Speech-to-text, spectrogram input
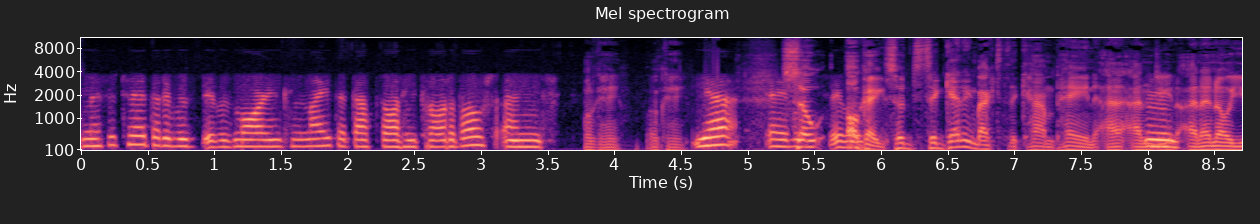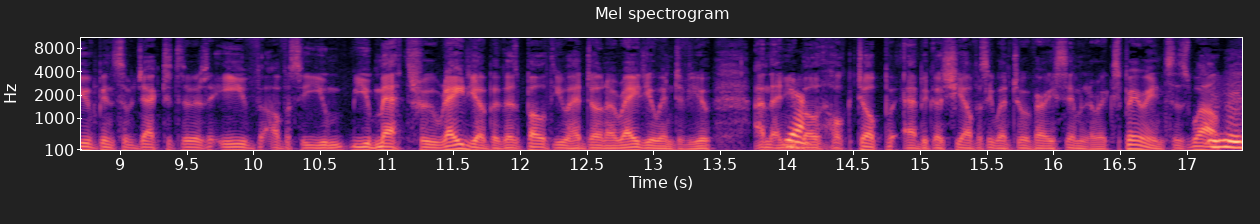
he admitted to. That it was it was morning till night. That that's all he thought about. And Okay, okay. yeah, So was, was, okay, so so getting back to the campaign, and and, you, and I know you've been subjected to it, Eve. Obviously, you you met through radio because both you had done a radio interview, and then you Yeah. both hooked up uh, because she obviously went through a very similar experience as well. Mm-hmm.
